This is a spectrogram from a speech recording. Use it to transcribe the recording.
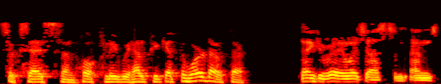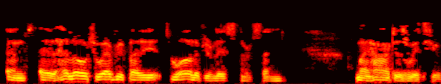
success, and hopefully we help you get the word out there. Thank you very much, Aston, and and uh, hello to everybody, to all of your listeners, and my heart is with you.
